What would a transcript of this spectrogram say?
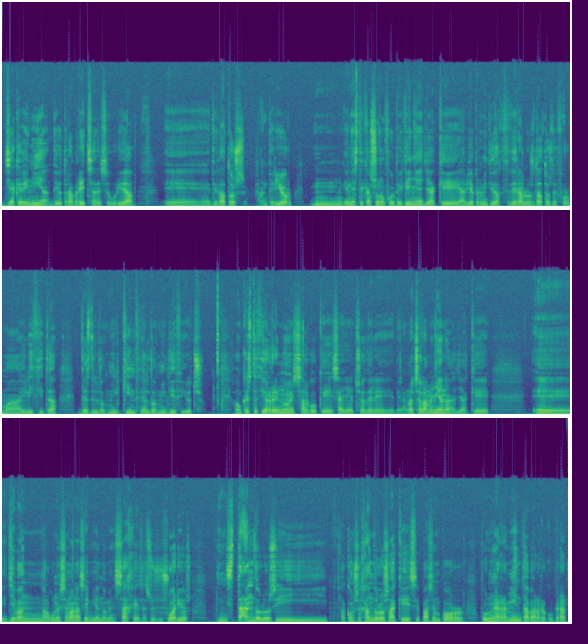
ya que venía de otra brecha de seguridad eh, de datos anterior, mm, en este caso no fue pequeña, ya que había permitido acceder a los datos de forma ilícita desde el 2015 al 2018. Aunque este cierre no es algo que se haya hecho de, la noche a la mañana, ya que eh, llevan algunas semanas enviando mensajes a sus usuarios, instándolos y aconsejándolos a que se pasen por, una herramienta para recuperar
